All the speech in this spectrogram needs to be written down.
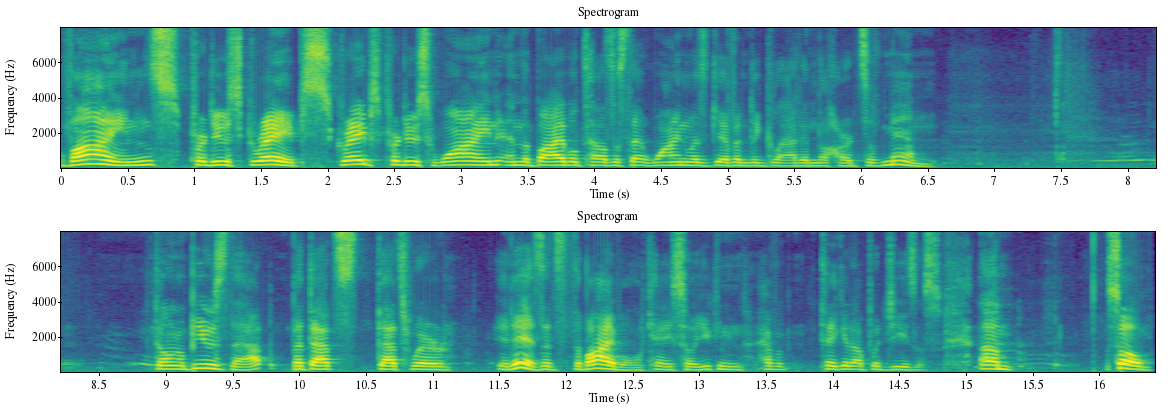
vines produce grapes, grapes produce wine, and the Bible tells us that wine was given to gladden the hearts of men. Don't abuse that, but that's, that's where it is. It's the Bible, okay? So you can have a, take it up with Jesus. Um, so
